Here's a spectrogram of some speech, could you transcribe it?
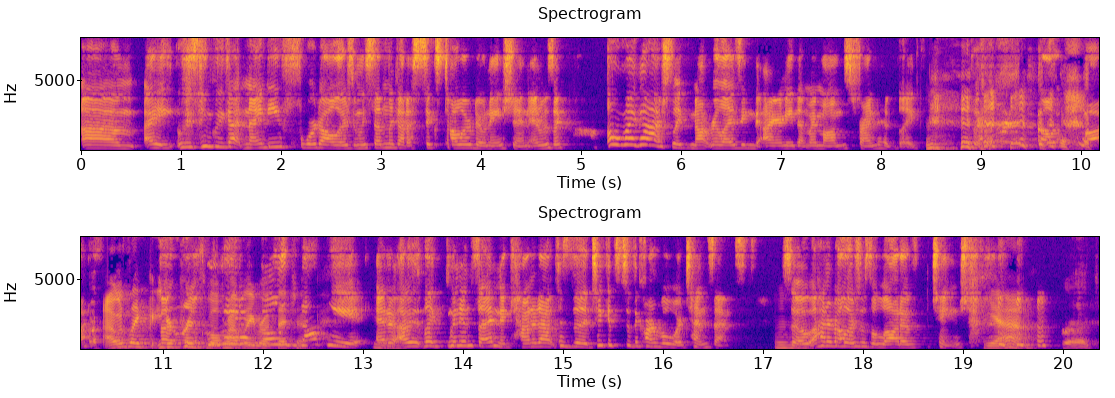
Um, I think we got $94 and we suddenly got a $6 donation. And it was like, oh my gosh, like not realizing the irony that my mom's friend had like. I was like, your principal like, probably wrote that. Exactly, yeah. and I like went inside and I counted out because the tickets to the carnival were ten cents, mm-hmm. so hundred dollars was a lot of change. Yeah, right.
